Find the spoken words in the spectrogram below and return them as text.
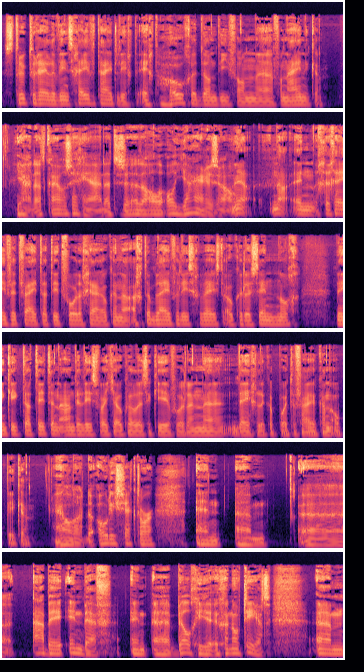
Structurele winstgevendheid ligt echt hoger dan die van, eh, van Heineken. Ja, dat kan je wel zeggen. Ja, dat is eh, al, al jaren zo. Ja, nou, en gegeven het feit dat dit vorig jaar ook een achterblijver is geweest, ook recent nog, denk ik dat dit een aandeel is wat je ook wel eens een keer voor een eh, degelijke portefeuille kan oppikken. Helder. De oliesector en ehm, eh, AB InBev in eh, België genoteerd. Ehm,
